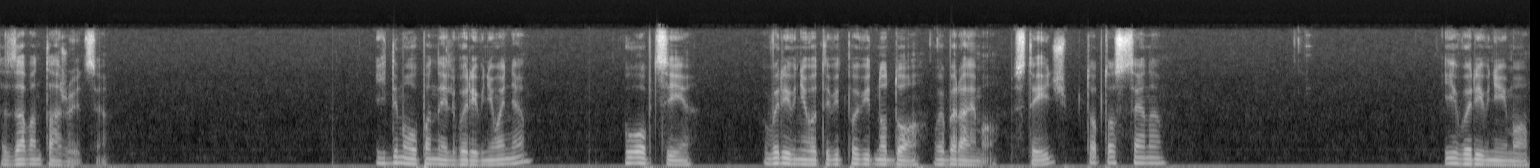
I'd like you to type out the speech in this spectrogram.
завантажується. Йдемо у панель вирівнювання. У опції Вирівнювати відповідно до вибираємо Stage, тобто сцена. І вирівнюємо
